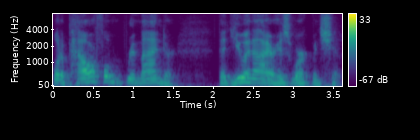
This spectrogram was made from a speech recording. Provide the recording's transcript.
What a powerful reminder that you and I are His workmanship.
